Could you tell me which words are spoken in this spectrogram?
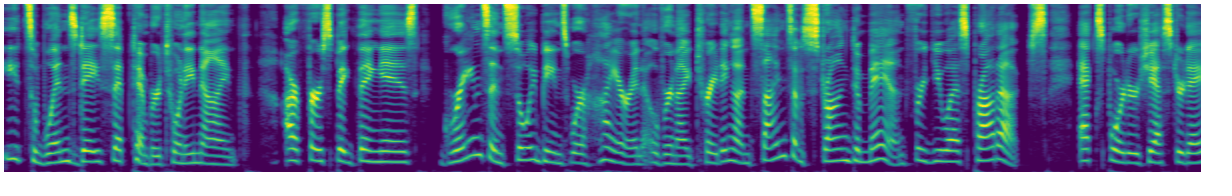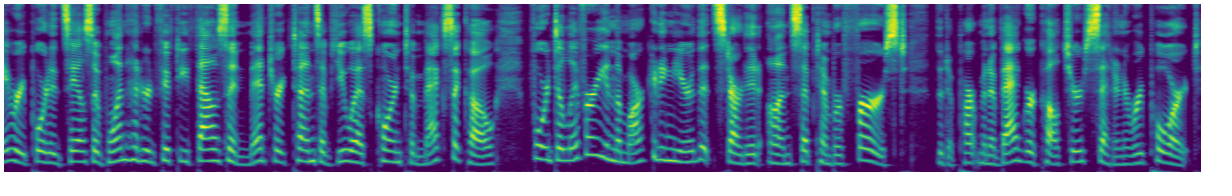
It's Wednesday, September 29th. Our first big thing is grains and soybeans were higher in overnight trading on signs of strong demand for U.S. products. Exporters yesterday reported sales of 150,000 metric tons of U.S. corn to Mexico for delivery in the marketing year that started on September 1st, the Department of Agriculture said in a report.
